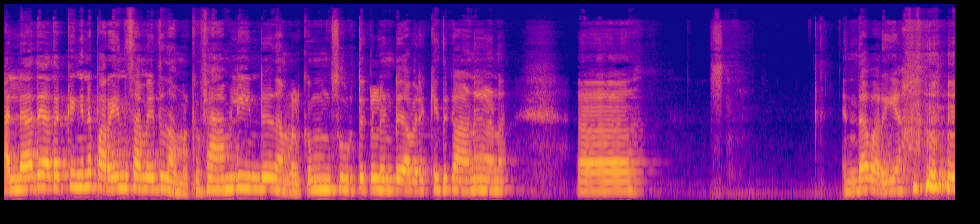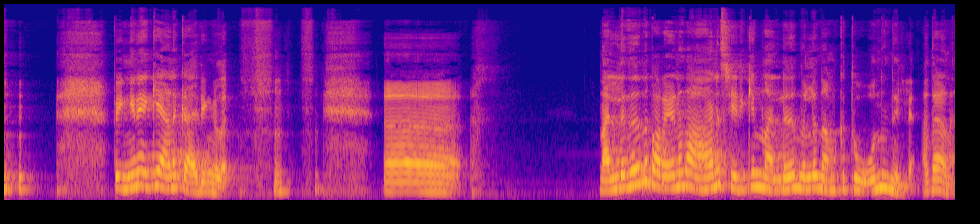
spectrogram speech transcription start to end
അല്ലാതെ അതൊക്കെ ഇങ്ങനെ പറയുന്ന സമയത്ത് നമ്മൾക്ക് ഫാമിലി ഉണ്ട് നമ്മൾക്കും സുഹൃത്തുക്കളുണ്ട് അവരൊക്കെ ഇത് കാണുകയാണ്. എന്താ പറയുക അപ്പം ഇങ്ങനെയൊക്കെയാണ് കാര്യങ്ങൾ നല്ലതെന്ന് പറയണതാണ് ശരിക്കും നല്ലതെന്നുള്ളത് നമുക്ക് തോന്നുന്നില്ല. അതാണ്.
